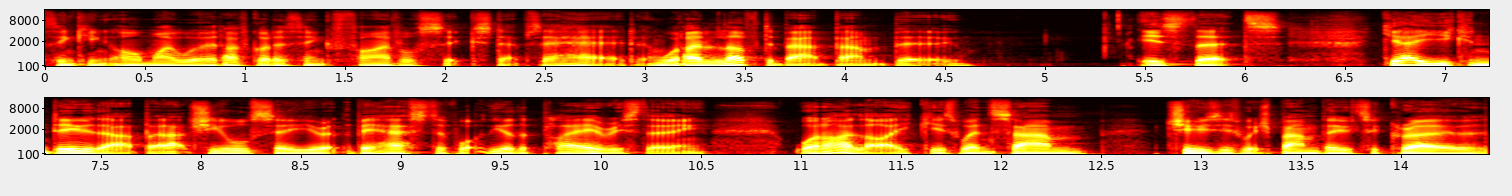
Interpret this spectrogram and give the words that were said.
thinking oh my word I've got to think five or six steps ahead. And what I loved about bamboo is that yeah you can do that but actually also you're at the behest of what the other player is doing. What i like is when sam chooses which bamboo to grow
